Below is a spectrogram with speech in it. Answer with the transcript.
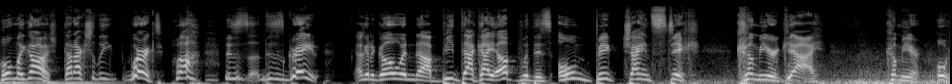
Oh my gosh, that actually worked. Ah, this is this is great. I'm gonna go and uh, beat that guy up with his own big giant stick. Come here, guy. Come here. Oh,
